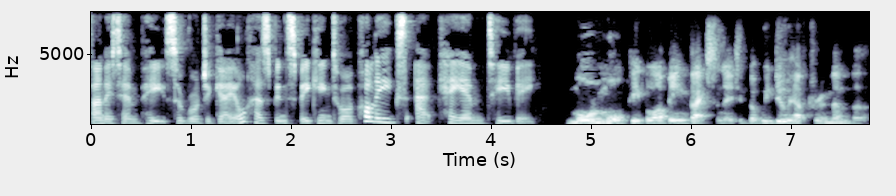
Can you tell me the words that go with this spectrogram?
Thanet MP Sir Roger Gale has been speaking to our colleagues at KMTV more and more people are being vaccinated, but we do have to remember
